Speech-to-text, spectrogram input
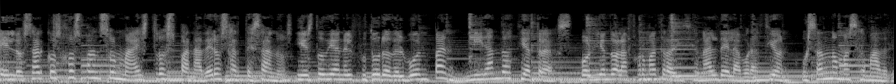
En los Arcos Hospan son maestros panaderos artesanos y estudian el futuro del buen pan mirando hacia atrás, volviendo a la forma tradicional de elaboración, usando masa madre,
